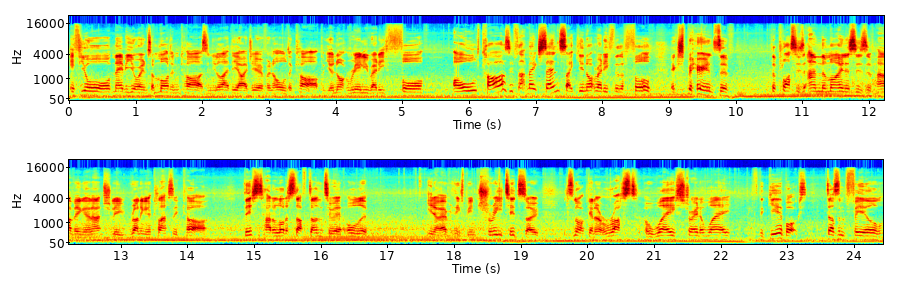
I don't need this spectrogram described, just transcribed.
if you're maybe you're into modern cars and you like the idea of an older car, but you're not really ready for old cars, if that makes sense. Like you're not ready for the full experience of the pluses and the minuses of having and actually running a classic car. This has had a lot of stuff done to it. All the, you know, everything's been treated so it's not going to rust away straight away. The gearbox doesn't feel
